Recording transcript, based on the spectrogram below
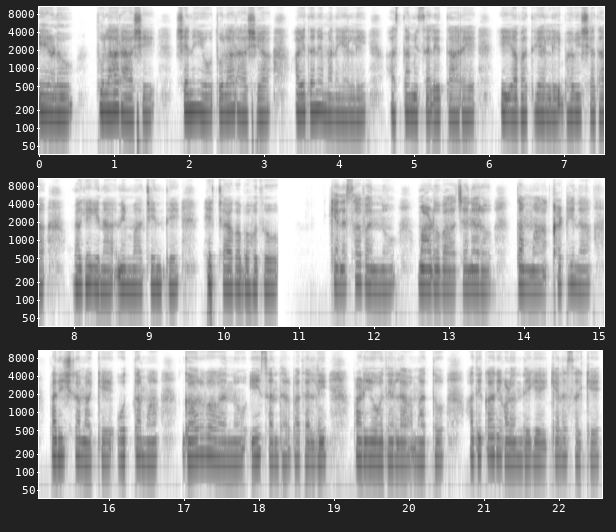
ಏಳು. ತುಲಾರಾಶಿ. ಶನಿಯು ತುಲಾರಾಶಿಯ ಐದನೇ ಮನೆಯಲ್ಲಿ ಅಸ್ತಮಿಸಲಿದ್ದಾರೆ. ಈ ಅವಧಿಯಲ್ಲಿ ಭವಿಷ್ಯದ ಬಗೆಗಿನ ನಿಮ್ಮ ಚಿಂತೆ ಹೆಚ್ಚಾಗಬಹುದು. ಕೆಲಸವನ್ನು ಮಾಡುವ ಜನರು ತಮ್ಮ ಕಠಿಣ ಪರಿಶ್ರಮಕ್ಕೆ ಉತ್ತಮ ಗೌರವವನ್ನು ಈ ಸಂದರ್ಭದಲ್ಲಿ ಪಡೆಯುವುದಿಲ್ಲ ಮತ್ತು ಅಧಿಕಾರಿಗಳೊಂದಿಗೆ ಕೆಲಸಕ್ಕೆ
